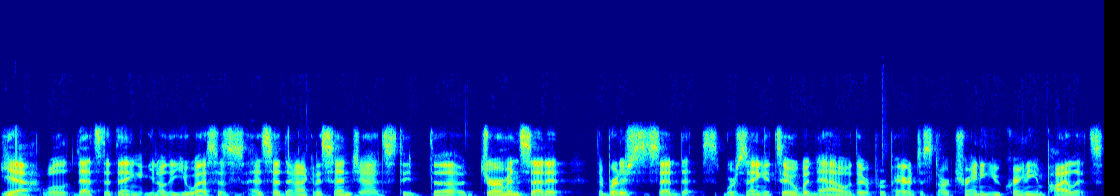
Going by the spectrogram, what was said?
Yeah, well, that's the thing. You know, the U.S. has has said they're not going to send jets. The the Germans said it. The British said that we're saying it too, but now they're prepared to start training Ukrainian pilots.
